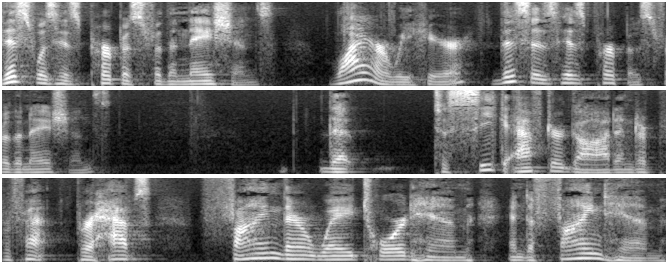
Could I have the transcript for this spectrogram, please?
This was his purpose for the nations. Why are we here? This is his purpose for the nations. That to seek after God and to perhaps find their way toward him and to find him,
